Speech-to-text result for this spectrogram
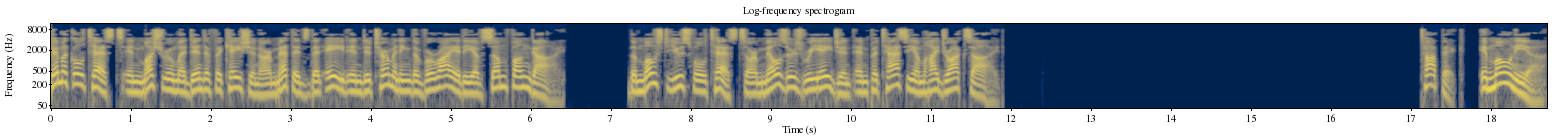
Chemical tests in mushroom identification are methods that aid in determining the variety of some fungi. The most useful tests are Melzer's reagent and potassium hydroxide. Ammonia.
